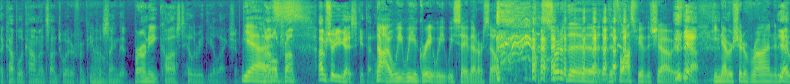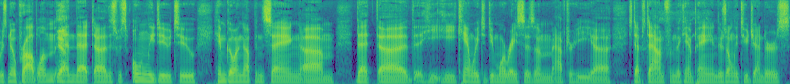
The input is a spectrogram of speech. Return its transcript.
a couple of comments on Twitter from people saying that Bernie cost Hillary the election. Oh. Yeah, Donald Trump. I'm sure you guys get that. A lot. No, we, we agree. We, we say that ourselves. it's sort of the, the philosophy of the show. Is that Yeah. He never should have run, and Yeah. there was no problem, Yeah. and that uh, this was only due to him going up and saying um, that uh, the, he he can't wait to do more racism after he uh, steps down from the campaign. There's only two genders.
